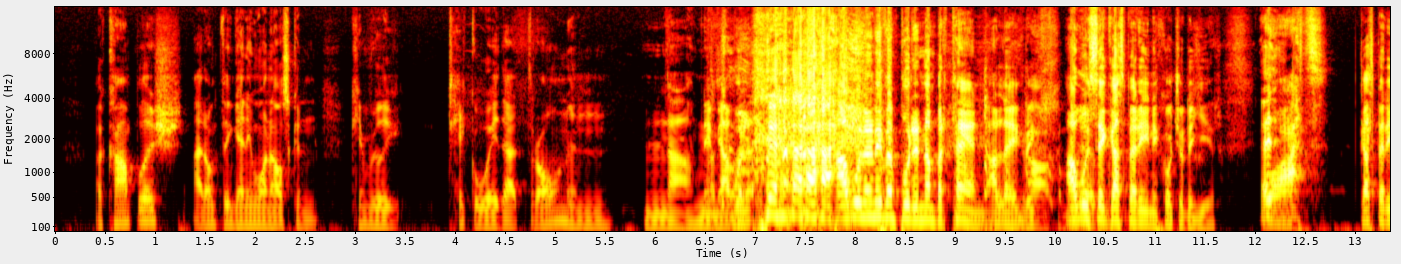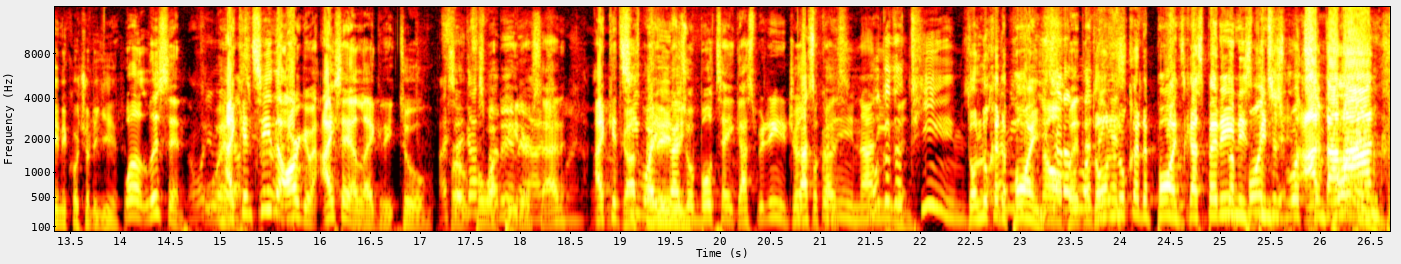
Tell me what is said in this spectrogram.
accomplish. I don't think anyone else can can really take away that throne. And No, name I wouldn't, I wouldn't even put a number 10, Allegri. I would say Gasperini, coach of the year. Eh, what? Gasperini, coach of the year. Well, listen, No, what do you mean? I can see good. the argument. I say Allegri too I for, say for what Gasperini, Peter said. actually. I Yeah. can see why you guys Gasperini. will both say Gasperini just because. Not Look at even. the teams. Don't look at I the mean, points. No, but look the thing Don't is- look at the points. Gasperini's The points been is what's Atalanta important.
